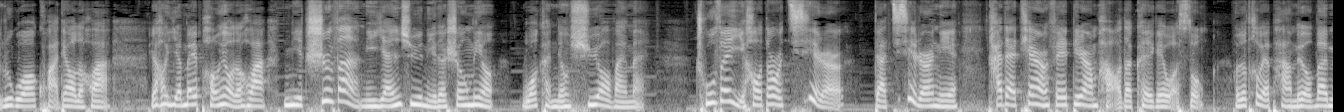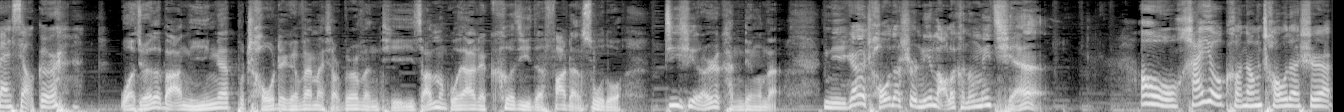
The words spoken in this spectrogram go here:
如果垮掉的话，然后也没朋友的话，你吃饭你延续你的生命，我肯定需要外卖，除非以后都是机器人儿，对吧？机器人你还在天上飞、地上跑的，可以给我送。我就特别怕没有外卖小哥。我觉得吧，你应该不愁这个外卖小哥问题。以咱们国家这科技的发展速度，机器人是肯定的。你该愁的是你老了可能没钱。哦，还有可能愁的是，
